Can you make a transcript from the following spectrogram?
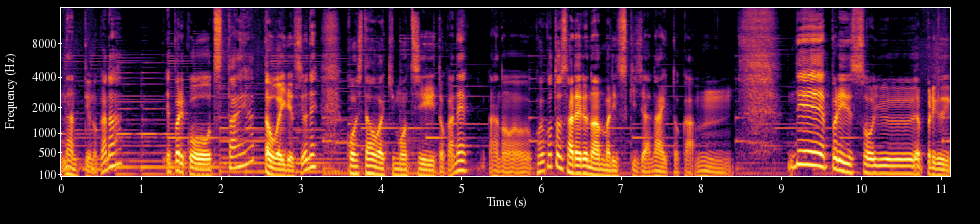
なんていうのかな。やっぱりこう、伝え合った方がいいですよね。こうした方が気持ちいいとかね。あの、こういうことをされるのあんまり好きじゃないとか、うん。で、やっぱりそういう、やっぱり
